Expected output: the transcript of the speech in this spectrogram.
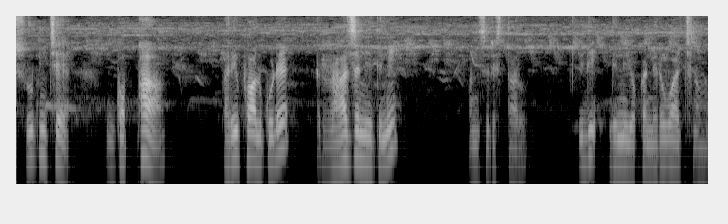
చూపించే గొప్ప పరిపాలకుడే రాజనీతిని అనుసరిస్తారు. ఇది దీని యొక్క నిర్వచనము.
